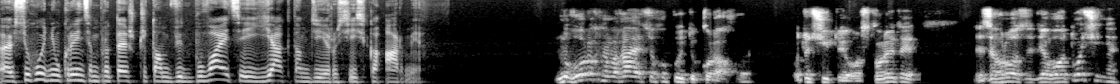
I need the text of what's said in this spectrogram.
е, сьогодні українцям про те, що там відбувається, і як там діє російська армія? Ну, ворог намагається охопити Курахове, оточити його, створити загрози для його оточення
